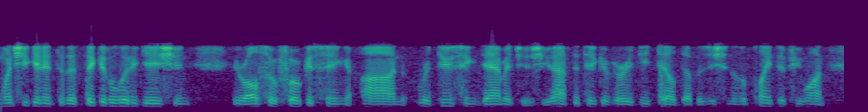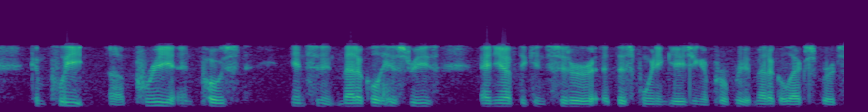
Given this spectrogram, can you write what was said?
once you get into the thick of the litigation, you're also focusing on reducing damages. You have to take a very detailed deposition of the plaintiff. You want complete uh, pre and post incident medical histories, and you have to consider at this point engaging appropriate medical experts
